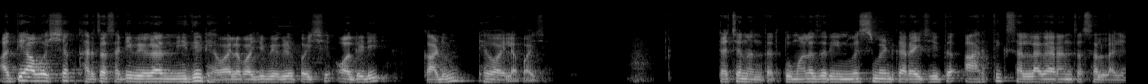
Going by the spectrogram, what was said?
अतिआवश्यक खर्चासाठी वेगळा निधी ठेवायला पाहिजे वेगळे पैसे ऑलरेडी काढून ठेवायला पाहिजे. त्याच्यानंतर तुम्हाला जर इन्व्हेस्टमेंट करायची तर आर्थिक सल्लागारांचा सल्ला घ्या.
